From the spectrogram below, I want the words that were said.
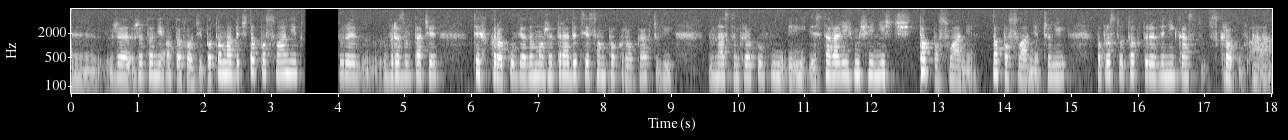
Y, że, że to nie o to chodzi, bo to ma być to posłanie, które w rezultacie tych kroków, wiadomo, że tradycje są po krokach, czyli 12 kroku staraliśmy się nieść to posłanie, to posłanie, czyli po prostu to, które wynika z, z kroków AA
